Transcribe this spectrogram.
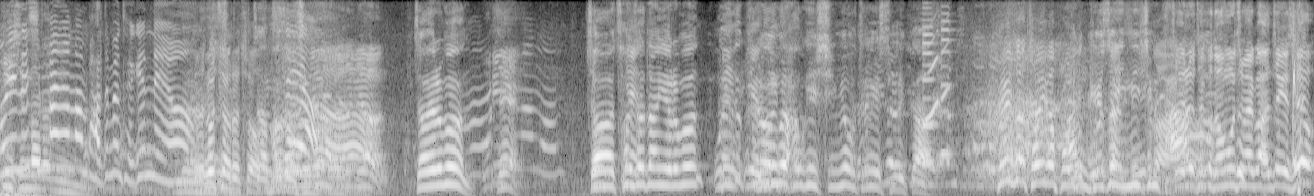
저희는 10만 원만 받으면 되겠네요. 그렇죠, 그렇죠. 그러면 자, 여러분. 네. 자, 천사당 여러분. 우리 그런 걸 하고 계시면 어떻게 하겠습니까? 그래서 저희가 벌금 아니, 그래서 이미 지금 다. 저희는 자꾸 넘어오지 말고 앉아 계세요.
